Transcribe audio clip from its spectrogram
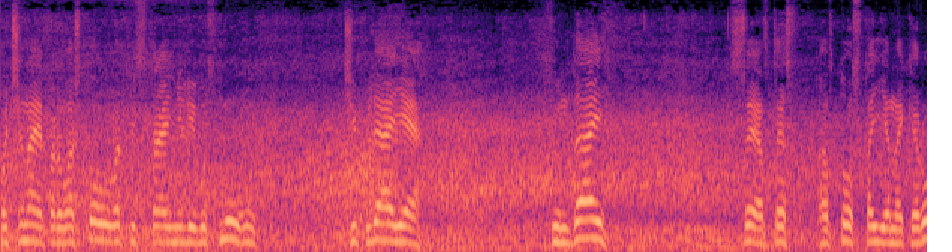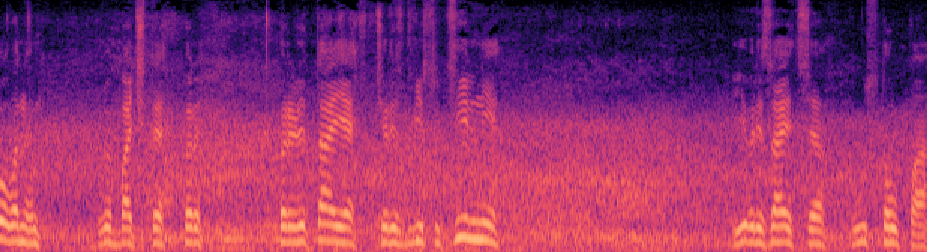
починає перелаштовуватись в крайню ліву смугу, чіпляє Hyundai, все авто, стає некерованим. Ви бачите, пере- перелітає через дві суцільні і врізається у стовпа.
